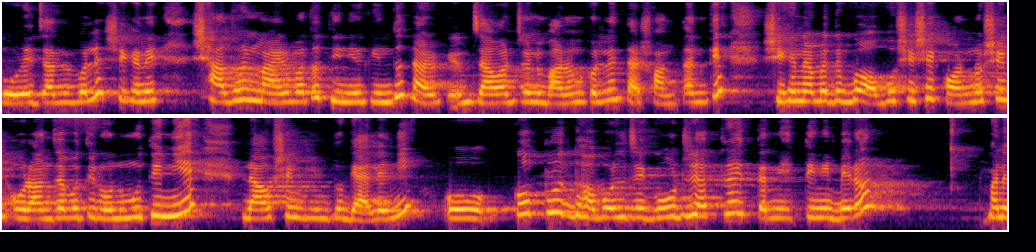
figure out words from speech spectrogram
গৌড়ে যাবে বলে সেখানে সাধারণ মায়ের মতো তিনিও কিন্তু তার যাওয়ার জন্য বারণ করলেন তার সন্তানকে। সেখানে আমরা দেখব অবশেষে কর্ণসেন ও রঞ্জাবতীর অনুমতি নিয়ে লাউসেন কিন্তু গেলেনি ও কপ্রুত ধবল যে গৌড় যাত্রায় তিনি বেরোন মানে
